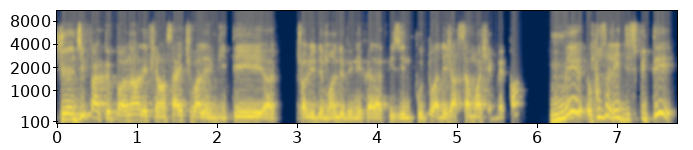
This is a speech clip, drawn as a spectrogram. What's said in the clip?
Je ne dis pas que pendant les fiançailles, tu vas l'inviter, euh, tu vas lui demander de venir faire la cuisine pour toi. Déjà, ça, moi, je n'aimais pas. Mais vous allez discuter.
